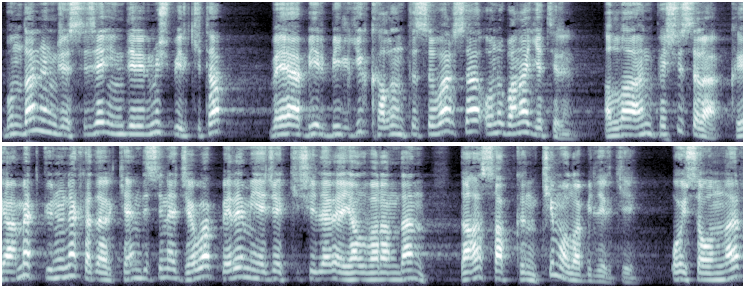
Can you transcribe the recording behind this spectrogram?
bundan önce size indirilmiş bir kitap veya bir bilgi kalıntısı varsa onu bana getirin. Allah'ın peşi sıra kıyamet gününe kadar kendisine cevap veremeyecek kişilere yalvarandan daha sapkın kim olabilir ki? Oysa onlar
